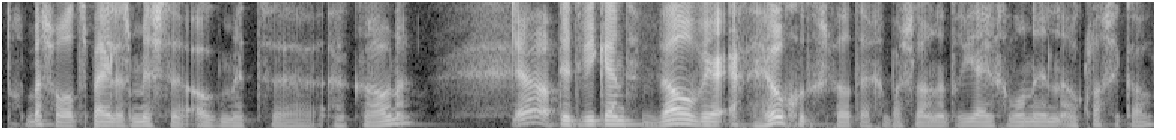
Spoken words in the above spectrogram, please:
toch best wel wat spelers miste, ook met eh, corona. Ja, Dit weekend wel weer echt heel goed gespeeld tegen Barcelona. 3-1 gewonnen in El Clasico.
